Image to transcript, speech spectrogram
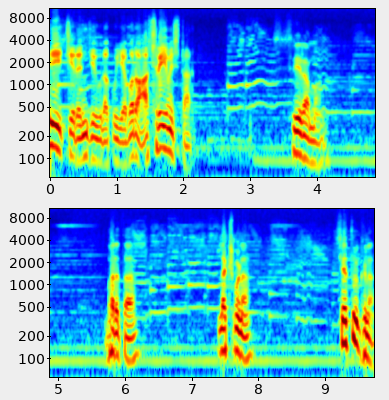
ఈ చిరంజీవులకు ఎవరు ఆశ్రయం ఇస్తారు శ్రీరామ భరత లక్ష్మణ శత్రుఘ్న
